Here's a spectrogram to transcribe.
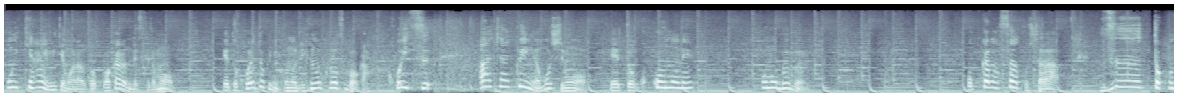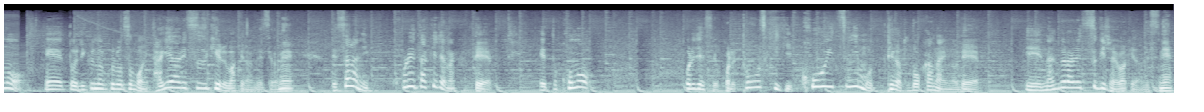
本気範囲見てもらうと分かるんですけども、えっ、と、これ特にこの陸のクロスボウが、こいつ、アーチャークイーンがもしも、えっ、と、ここのね、この部分、ここからスタートしたら、ずーっとこの、えーと、陸のクロスボウにたげられ続けるわけなんですよね。でさらにこれだけじゃなくて、えっ、と、この、これですよ、これ、投石機、こいつにも手が届かないので、えー、殴られ続けちゃうわけなんですね。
